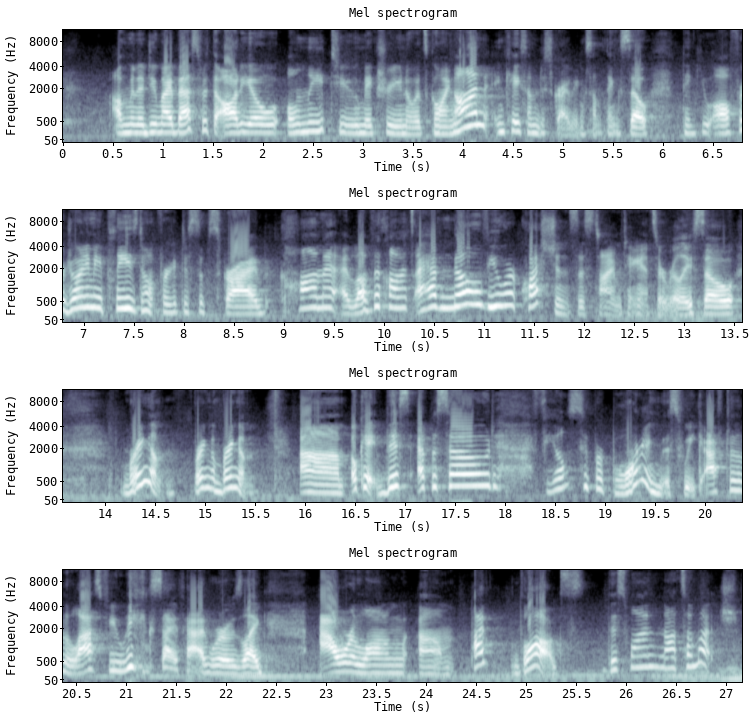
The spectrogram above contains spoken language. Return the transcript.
I'm going to do my best with the audio only to make sure you know what's going on in case I'm describing something. So, thank you all for joining me. Please don't forget to subscribe, comment. I love the comments. I have no viewer questions this time to answer, really. So, bring them, bring them, bring them. Um, okay, this episode feels super boring this week after the last few weeks I've had where it was like hour long um, pod vlogs. This one, not so much.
